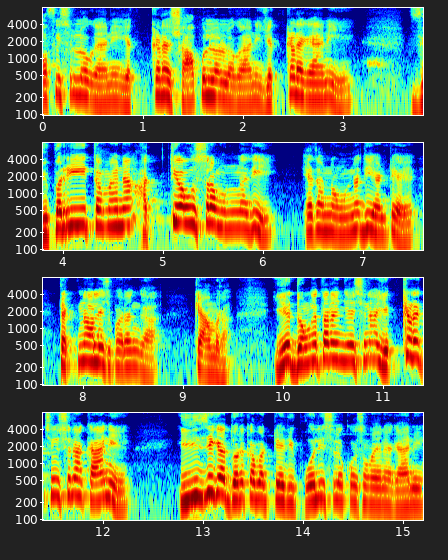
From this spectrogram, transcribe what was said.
ఆఫీసుల్లో కానీ ఎక్కడ షాపులలో కానీ ఎక్కడ కానీ విపరీతమైన అత్యవసరం ఉన్నది ఏదన్నా ఉన్నది అంటే టెక్నాలజీ పరంగా కెమెరా. ఏ దొంగతనం చేసినా ఎక్కడ చూసినా కానీ ఈజీగా దొరకబట్టేది పోలీసుల కోసమైనా కానీ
